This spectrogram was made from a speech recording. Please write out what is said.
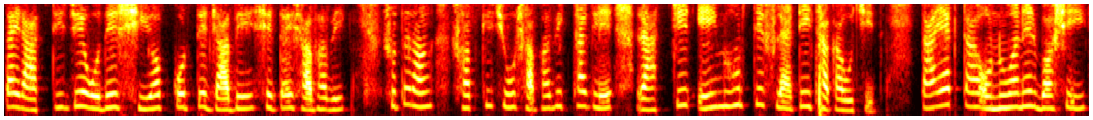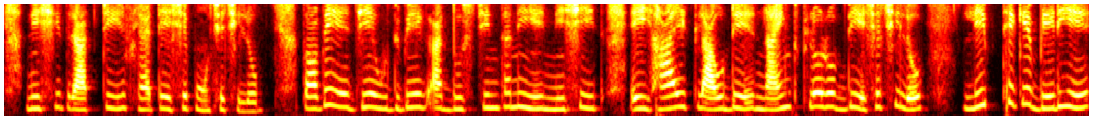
তাই রাত্রি যে ওদের সিঅপ করতে যাবে, সেটাই স্বাভাবিক। সুতরাং সব কিছু স্বাভাবিক থাকলে রাত্রির এই মুহূর্তে ফ্ল্যাটেই থাকা উচিত। তাই একটা অনুমানের বশেই নিশীত রাত্রির ফ্ল্যাটে এসে পৌঁছেছিল। তবে যে উদ্বেগ আর দুশ্চিন্তা নিয়ে নিশীত এই হাই ক্লাউডের নাইন্থ ফ্লোর অবধি এসেছিল লিফট থেকে বেরিয়ে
